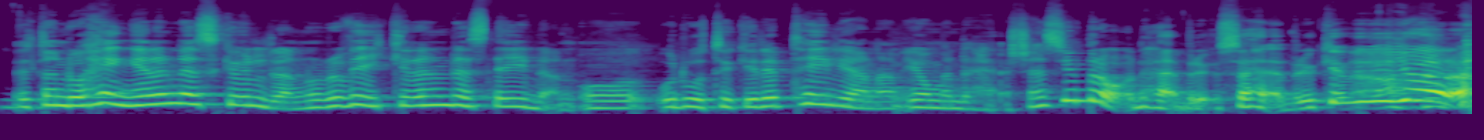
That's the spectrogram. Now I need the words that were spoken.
Utan då hänger den där skuldran och då viker den där sidan och, och då tycker reptilhjärnan, ja men det här känns ju bra, det här, så här brukar vi ju göra.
